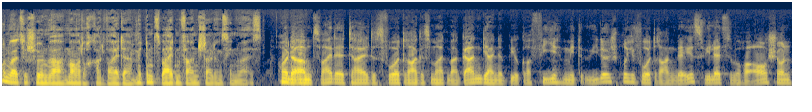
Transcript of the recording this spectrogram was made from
Und weil es so schön war, machen wir doch gerade weiter mit einem zweiten Veranstaltungshinweis. Heute Abend zweiter Teil des Vortrages Mahatma Gandhi, eine Biografie mit Widersprüche vortragen. Der ist, wie letzte Woche auch schon,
